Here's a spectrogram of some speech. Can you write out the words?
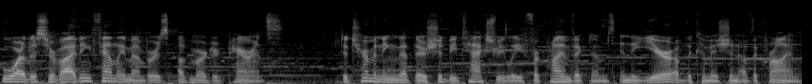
who are the surviving family members of murdered parents, determining that there should be tax relief for crime victims in the year of the commission of the crime.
